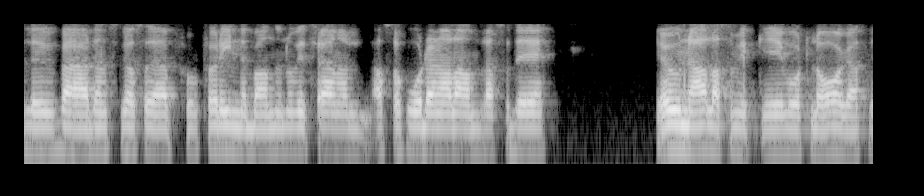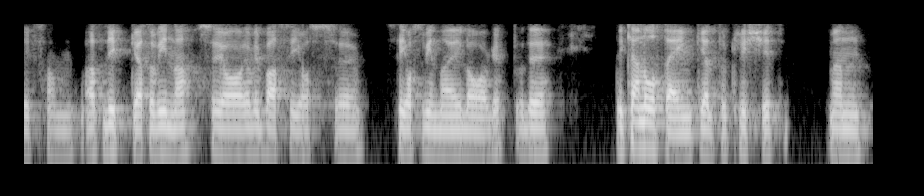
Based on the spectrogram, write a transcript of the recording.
eller i världen skulle jag säga, för, för innebanden och vi tränar alltså hårdare än alla andra. Så det, jag unnar alla så mycket i vårt lag att, liksom, att lyckas och vinna. Så jag, jag vill bara se oss, eh, se oss vinna i laget. Och det, det kan låta enkelt och klyschigt, men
